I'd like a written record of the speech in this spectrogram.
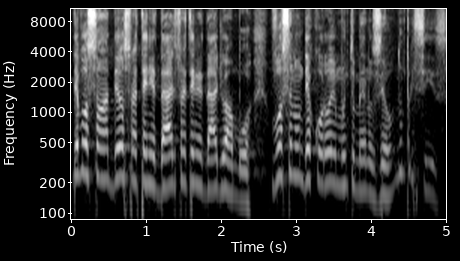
devoção a Deus, fraternidade, fraternidade, o amor. Você não decorou e muito menos eu. Não precisa.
